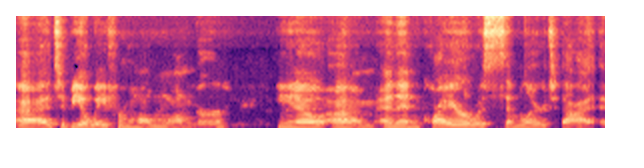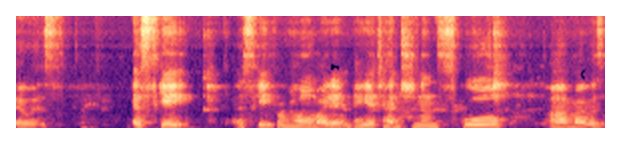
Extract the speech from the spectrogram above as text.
uh, to be away from home longer, you know. Um, and then choir was similar to that. It was escape, escape from home. I didn't pay attention in school. Um, I was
